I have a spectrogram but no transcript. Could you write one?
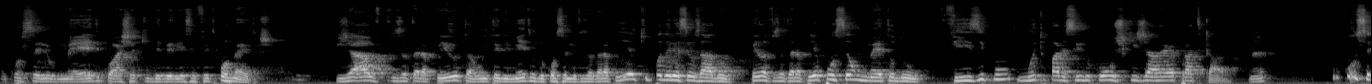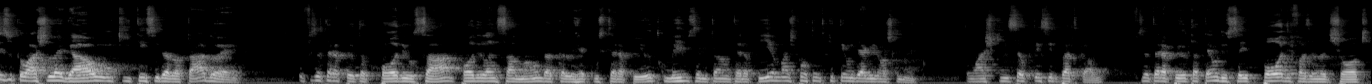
o conselho médico acha que deveria ser feito por médicos. Já o fisioterapeuta, o entendimento do conselho de fisioterapia é que poderia ser usado pela fisioterapia por ser um método físico muito parecido com os que já é praticado, né? O consenso que eu acho legal e que tem sido adotado é o fisioterapeuta pode usar, pode lançar mão daquele recurso terapêutico, mesmo estar na terapia, mas portanto que tem um diagnóstico médico. Então acho que isso é o que tem sido praticado. Fisioterapeuta, até onde eu sei, pode fazer um de choque,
